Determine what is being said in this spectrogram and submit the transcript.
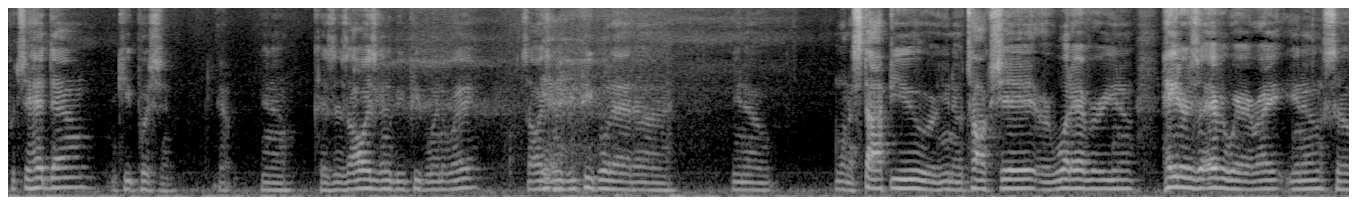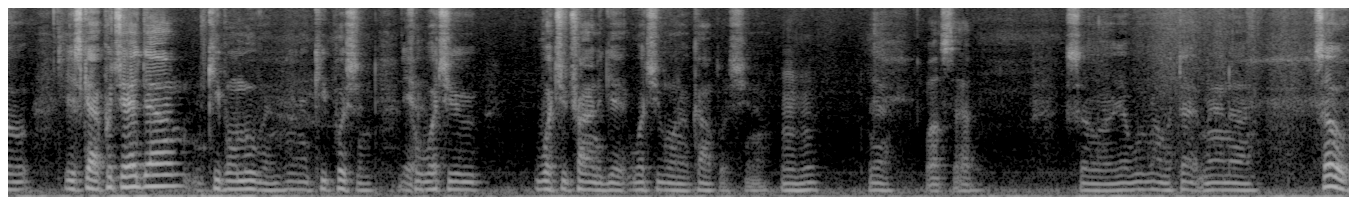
put your head down and keep pushing. Yep. You know, because there's always going to be people in the way. There's always Yeah. going to be people that uh, you know want to stop you or you know talk shit or whatever. You know, haters are everywhere, right? You know, so you just gotta put your head down, and keep on moving. You know, keep pushing Yeah. for what you what you're trying to get, what you want to accomplish. You know. Mm-hmm. Yeah. Well said. So uh, yeah, we'll run with that, man. Uh, so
